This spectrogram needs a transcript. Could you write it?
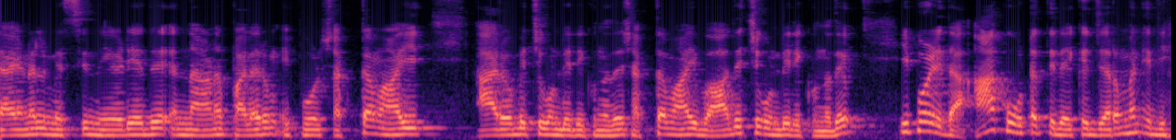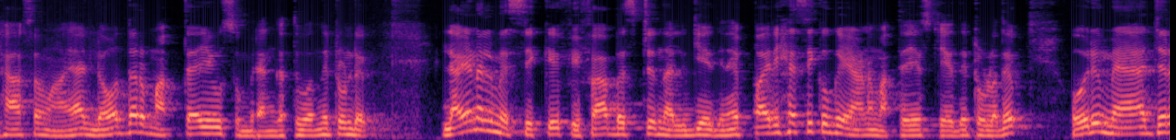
ലയണൽ മെസ്സി നേടിയത് എന്നാണ് പലരും ഇപ്പോൾ ശക്തമായി ആരോപിച്ചു കൊണ്ടിരിക്കുന്നത് ശക്തമായി വാദിച്ചു കൊണ്ടിരിക്കുന്നത് ഇപ്പോഴിതാ ആ കൂട്ടത്തിലേക്ക് ജർമ്മൻ ഇതിഹാസമായ ലോദർ മത്തയൂസും രംഗത്ത് വന്നിട്ടുണ്ട്. ലയണൽ മെസ്സിക്ക് ഫിഫ ബെസ്റ്റ് നൽകിയതിനെ പരിഹസിക്കുകയാണ് മത്തയൂസ് ചെയ്തിട്ടുള്ളത്. ഒരു മേജർ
